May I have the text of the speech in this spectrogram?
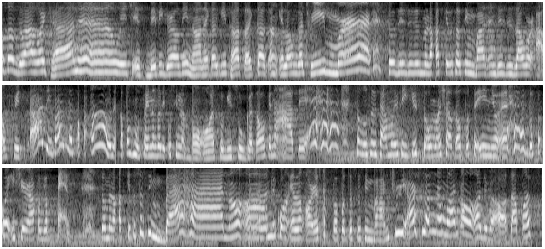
welcome to our channel which is baby girl ni Nanay Kagitatay kag ang Ilongga Trimmer. So this is malakat kita sa simbahan and this is our outfit. Ah, di ba? Napaka wala ka pang husay ng gali ko sina. Oo, so gisugat ako kina ate. sa Lucid family, thank you so much. Shout out po sa inyo. Eh, gusto ko i-share ako ng pest. So malakat kita sa simbahan. Oo. So, alam niyo kung ilang oras papunta sa simbahan? 3 hours lang naman. Oo, di ba? Oh, tapos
